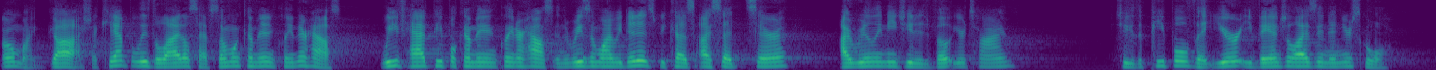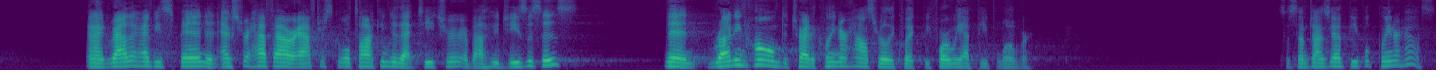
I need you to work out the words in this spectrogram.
oh my gosh, I can't believe the Lytles have someone come in and clean their house. We've had people come in and clean our house. And the reason why we did it is because I said, Sarah, I really need you to devote your time to the people that you're evangelizing in your school. And I'd rather have you spend an extra half hour after school talking to that teacher about who Jesus is than running home to try to clean our house really quick before we have people over. So sometimes we have people clean our house.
